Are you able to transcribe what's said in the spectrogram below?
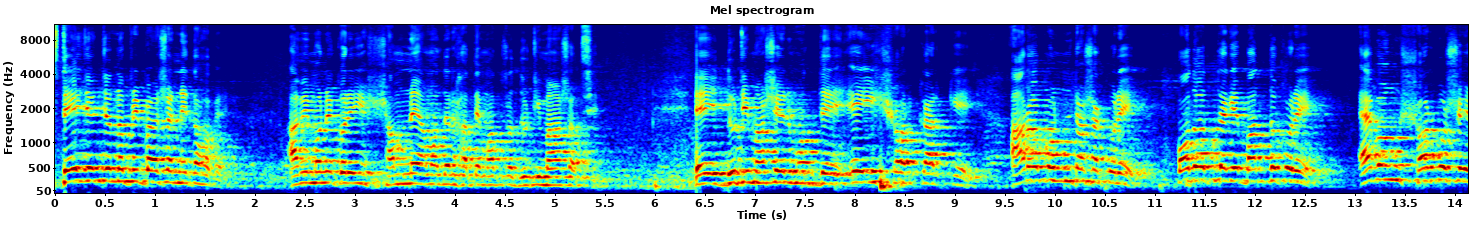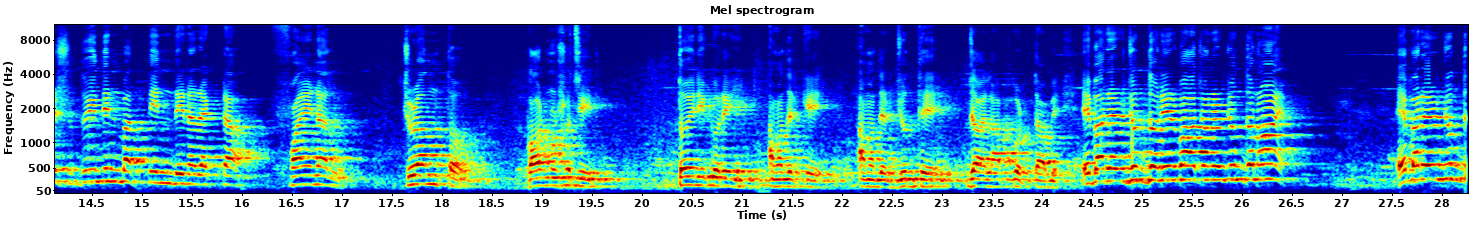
স্টেজের জন্য প্রিপারেশন নিতে হবে। আমি মনে করি সামনে আমাদের হাতে মাত্র দুটি মাস আছে। এই দুটি মাসের মধ্যে এই সরকারকে আরও কণ্ঠাসা করে, পদত্যাগে বাধ্য করে এবং সর্বশেষ দুই দিন বা তিন দিনের একটা ফাইনাল চূড়ান্ত কর্মসূচি তৈরি করেই আমাদেরকে আমাদের যুদ্ধে জয়লাভ করতে হবে। এবারের যুদ্ধ নির্বাচনের যুদ্ধ নয়। এবারের যুদ্ধ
